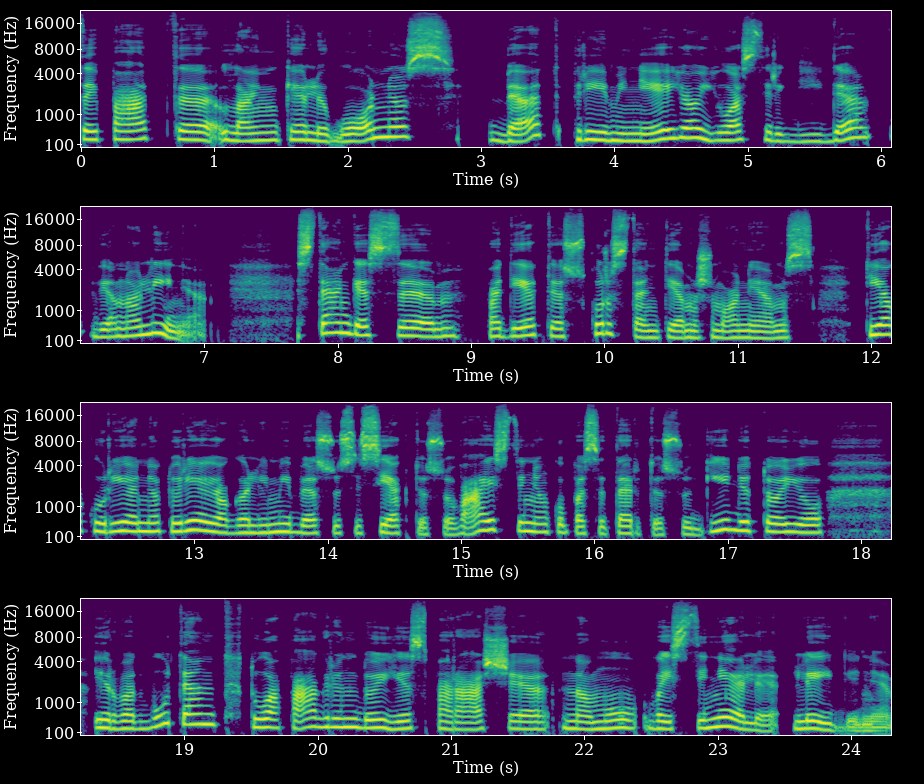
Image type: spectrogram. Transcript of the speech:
Taip pat lankė ligonius, bet priiminėjo juos ir gydė vienolinė. Stengiasi padėti skurstantiems žmonėms, tie, kurie neturėjo galimybės susisiekti su vaistininku, pasitarti su gydytoju. Ir vad būtent tuo pagrindu jis parašė namų vaistinėlį leidinį.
